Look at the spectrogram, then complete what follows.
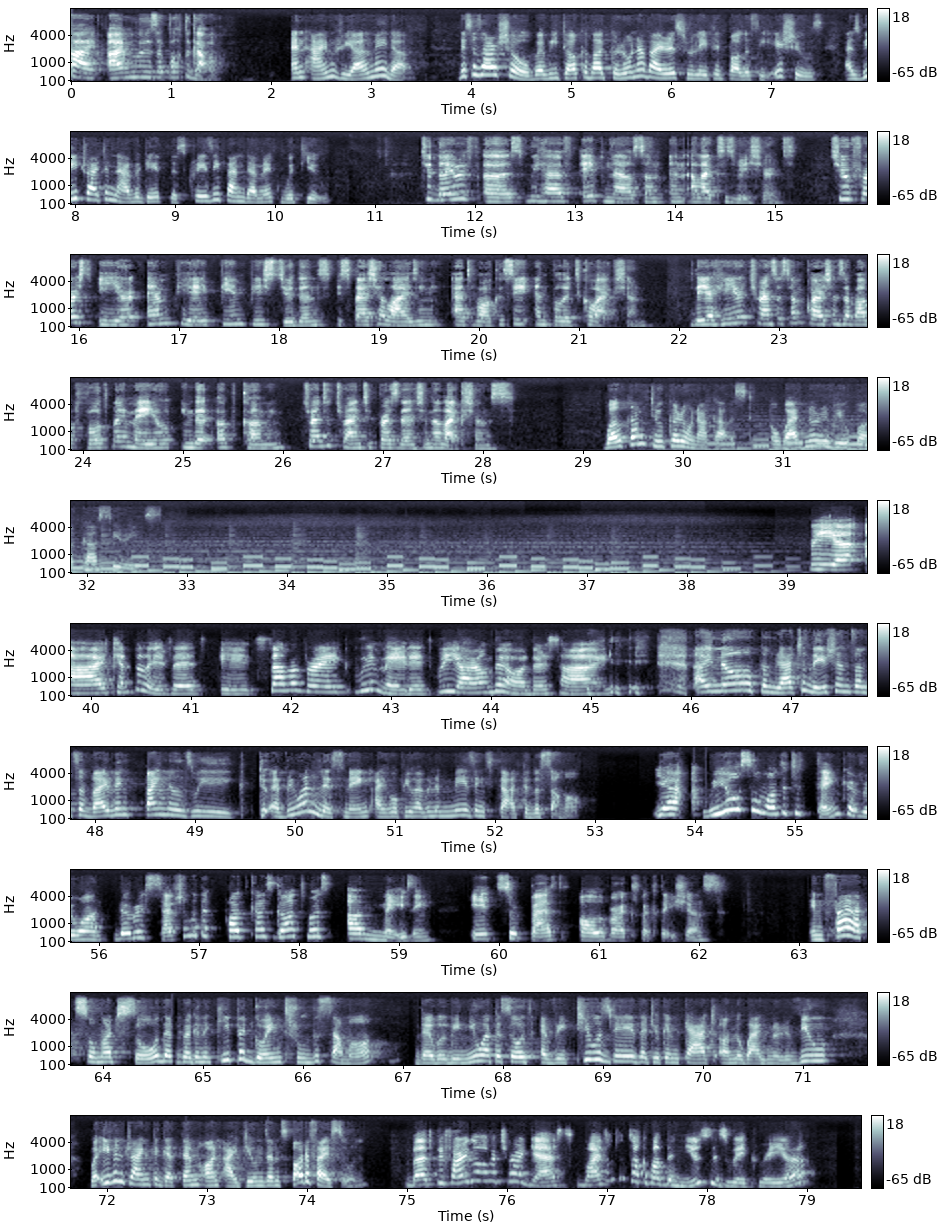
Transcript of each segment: Hi, I'm Luisa Portugal. And I'm Ria Almeida. This is our show where we talk about coronavirus related policy issues as we try to navigate this crazy pandemic with you. Today with us, we have Abe Nelson and Alexis Richards, two first year MPA PNP students specializing in advocacy and political action. They are here to answer some questions about vote by mail in the upcoming 2020 presidential elections. Welcome to CoronaCast, a Wagner Review podcast series. Ria, I can't believe it. It's summer break. We made it. We are on the other side. I know. Congratulations on surviving finals week. To everyone listening, I hope you have an amazing start to the summer. Yeah, we also wanted to thank everyone. The reception that the podcast got was amazing. It surpassed all of our expectations. In fact, so much so that we're going to keep it going through the summer there will be new episodes every Tuesday that you can catch on the Wagner Review. We're even trying to get them on iTunes and Spotify soon. But before I go over to our guests, why don't we talk about the news this week, Ria?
